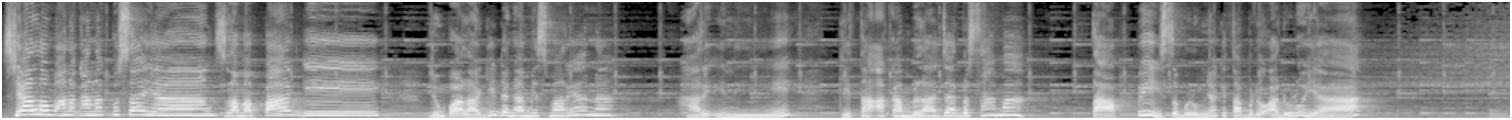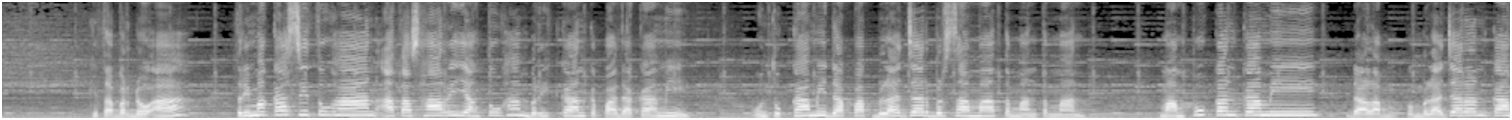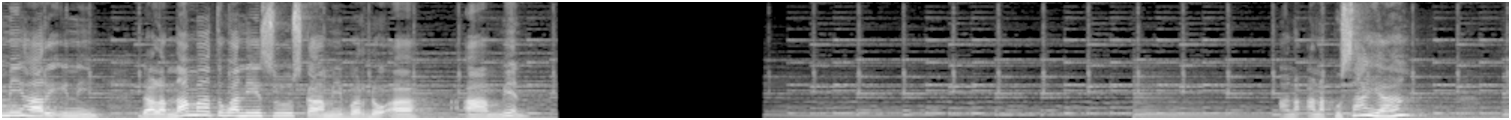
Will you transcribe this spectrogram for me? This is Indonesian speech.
Shalom anak-anakku sayang, selamat pagi. Jumpa lagi dengan Miss Mariana. Hari ini kita akan belajar bersama. Tapi sebelumnya kita berdoa dulu ya. Kita berdoa, terima kasih Tuhan atas hari yang Tuhan berikan kepada kami. Untuk kami dapat belajar bersama teman-teman. Mampukan kami dalam pembelajaran kami hari ini. Dalam nama Tuhan Yesus kami berdoa. Amin. Anak-anakku sayang,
